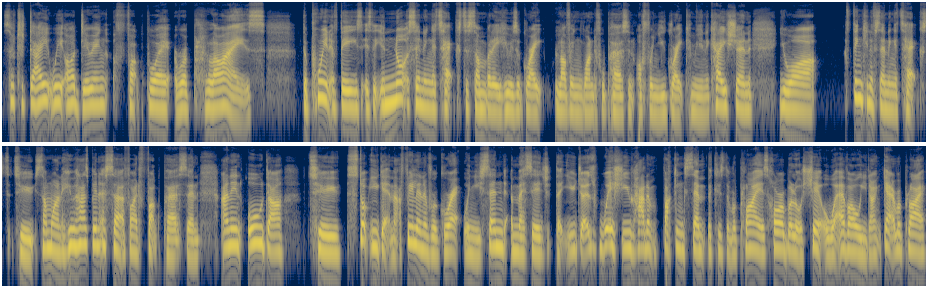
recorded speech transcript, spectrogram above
So today we are doing fuckboy replies. The point of these is that you're not sending a text to somebody who is a great, loving, wonderful person offering you great communication. You are thinking of sending a text to someone who has been a certified fuck person. And in order to stop you getting that feeling of regret when you send a message that you just wish you hadn't fucking sent because the reply is horrible or shit or whatever, or you don't get a reply,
